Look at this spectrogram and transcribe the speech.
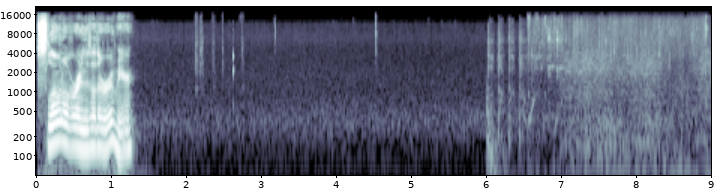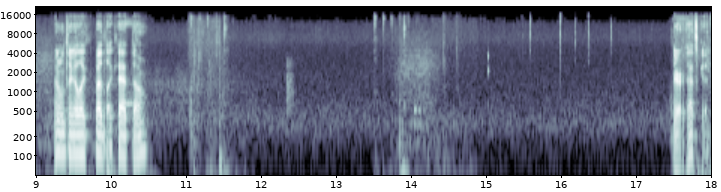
Sloan over in this other room here. I don't think I like the bed like that though. There, that's good.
